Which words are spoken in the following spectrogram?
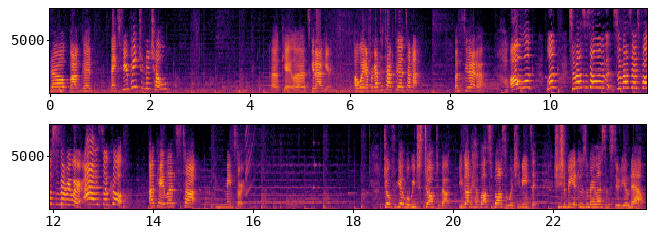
Nope, I'm good. Thanks for your patronage, Ho. Okay, let's get out of here. Oh, wait, I forgot to talk to Toma. Let's do that now. Oh, look! Look, Tsubasa's all over the. Tsubasa has posters everywhere. Ah, that's so cool. Okay, let's talk main story. Don't forget what we just talked about. You gotta help out Tsubasa when she needs it. She should be at Uzume Lesson Studio now.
